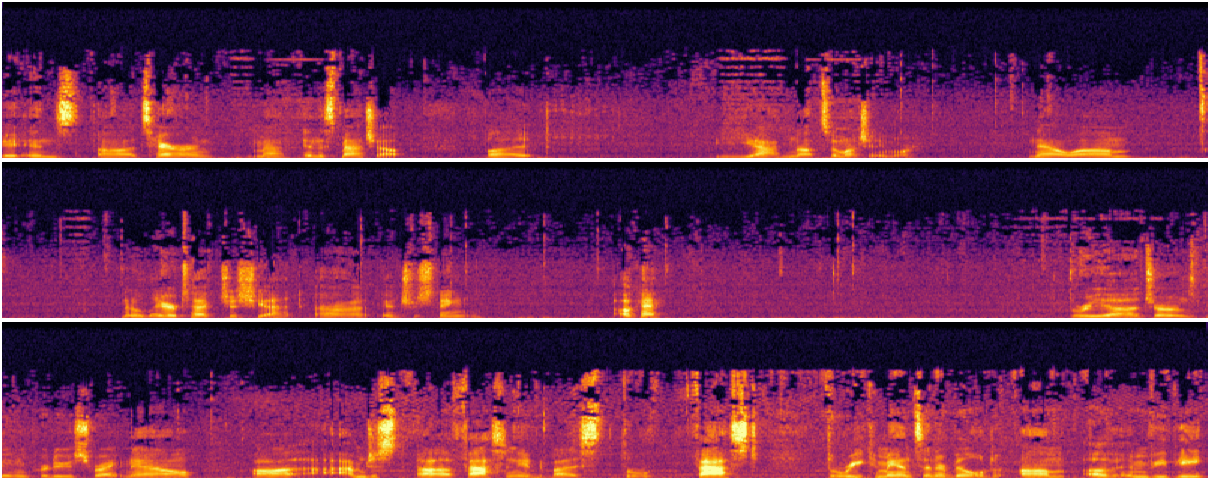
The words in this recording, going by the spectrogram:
in uh, Terran in this matchup, but yeah, not so much anymore. Now, um, no lair tech just yet. Uh, interesting. Okay, three uh, drones being produced right now. Uh, I'm just uh, fascinated by this th- fast three command center build um, of MVP.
